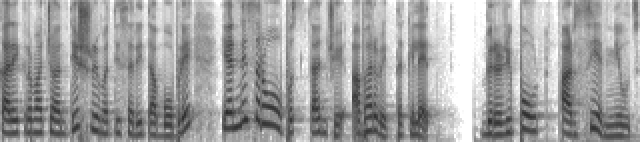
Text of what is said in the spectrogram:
कार्यक्रमाच्या अंती श्रीमती सरिता बोबडे यांनी सर्व उपस्थितांचे आभार व्यक्त केले आहेत bureau report R C N news.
